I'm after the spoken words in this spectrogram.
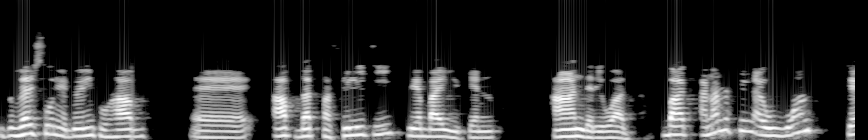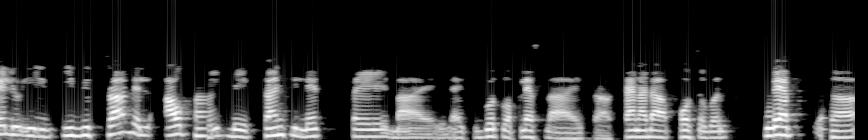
very soon you're going to have uh, up that facility whereby you can earn the rewards. But another thing I want to tell you is if you travel outside the country, let's say by like you go to a place like uh, Canada, Portugal, where uh,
